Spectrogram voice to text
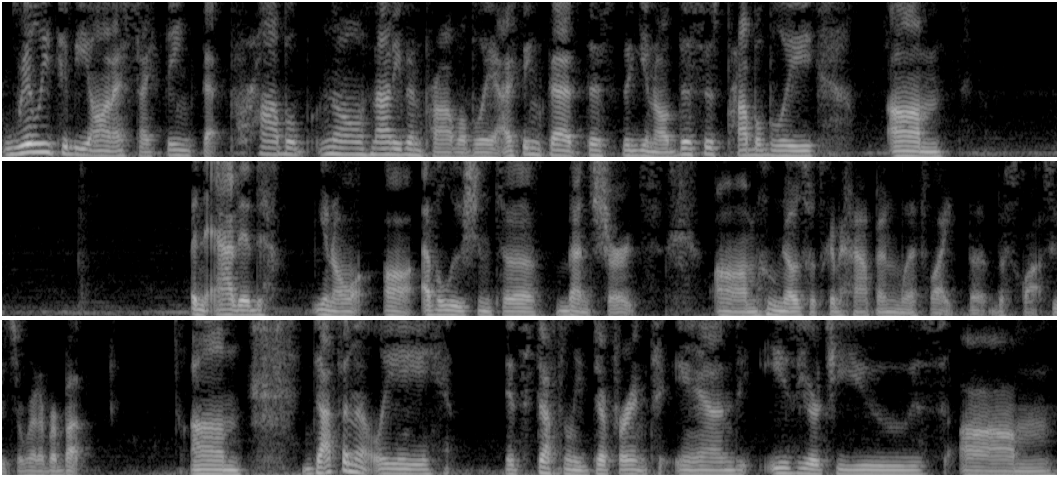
really, to be honest, I think that probably, no, not even probably. I think that this, the, you know, this is probably um, an added, you know, uh, evolution to bench shirts. Um, who knows what's going to happen with like the, the squat suits or whatever. But um, definitely, it's definitely different and easier to use um,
